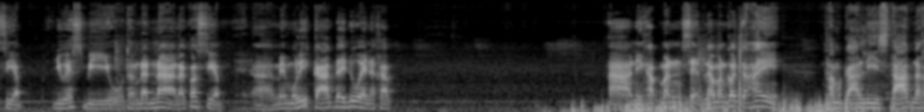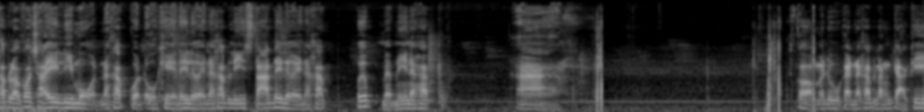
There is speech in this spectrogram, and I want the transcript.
เสียบ USB อยู่ทางด้านหน้า แล้วก็เสียบ อ่า Memory Card ได้ด้วยนะครับ อ่านี่ครับมันเสร็จแล้วมันก็จะให้ทำการรีสตาร์ทนะครับเราก็ใช้รีโมทนะครับกดโอเคได้เลยนะครับรีสตาร์ทได้เลยนะครับปึ๊บแบบนี้นะครับอ่าก็มาดูกันนะครับหลังจากที่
